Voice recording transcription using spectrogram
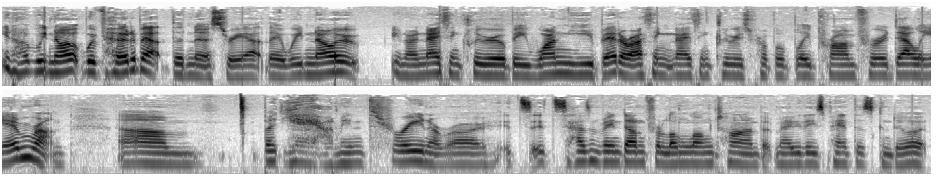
you know, we know we've heard about the nursery out there. We know, you know, Nathan Cleary will be one year better. I think Nathan Cleary is probably prime for a Dally M run. Um, but yeah, I mean, three in a row. It's it's hasn't been done for a long, long time. But maybe these Panthers can do it.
